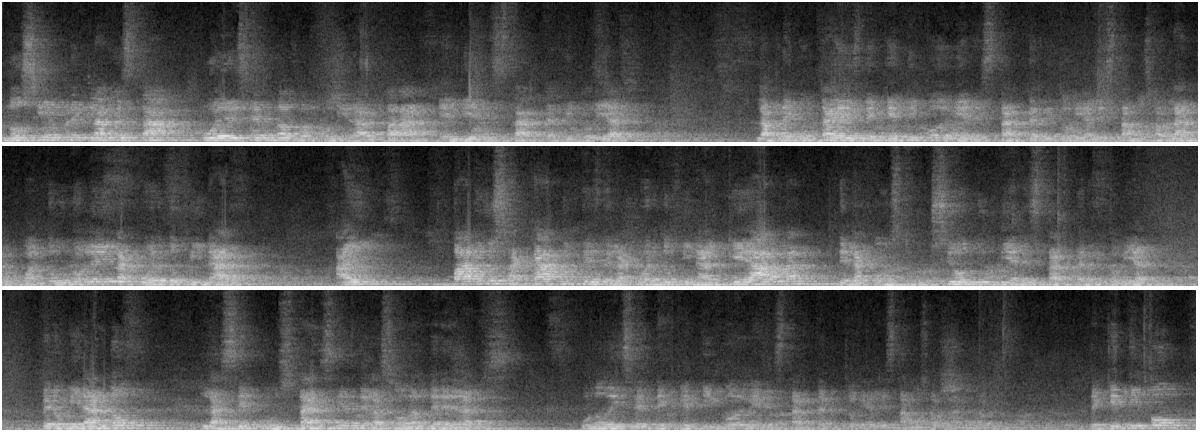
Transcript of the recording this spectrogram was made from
no siempre, claro está, puede ser una oportunidad para el bienestar territorial. La pregunta es de qué tipo de bienestar territorial estamos hablando. Cuando uno lee el acuerdo final, hay varios acápites del acuerdo final que hablan de la construcción de un bienestar territorial. Pero mirando las circunstancias de las zonas veredales, uno dice de qué tipo de bienestar territorial estamos hablando, de qué tipo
